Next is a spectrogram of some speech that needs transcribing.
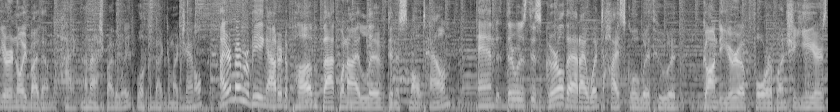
you're annoyed by them. Hi, I'm Ash, by the way. Welcome back to my channel. I remember being out at a pub back when I lived in a small town, and there was this girl that I went to high school with who had gone to Europe for a bunch of years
